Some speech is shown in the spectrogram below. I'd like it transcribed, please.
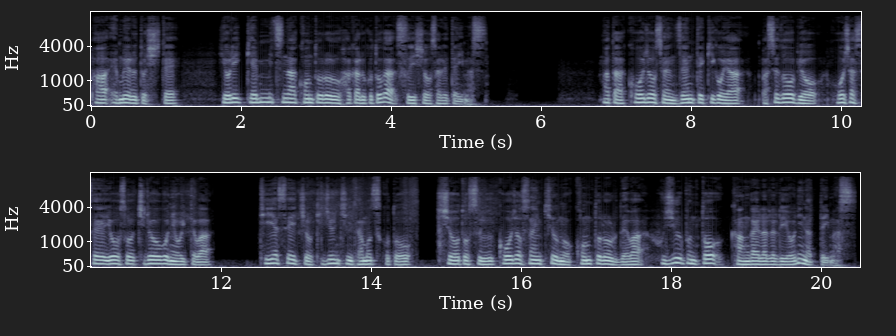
パー ml として、より厳密なコントロールを図ることが推奨されています。また、甲状腺全摘後やバセドウ病放射性要素治療後においては TSH を基準値に保つことをしようとする甲状腺機能のコントロールでは不十分と考えられるようになっています。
